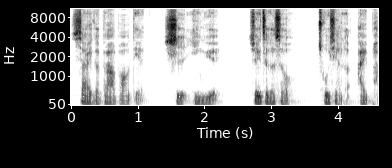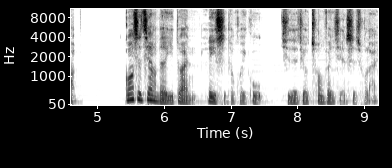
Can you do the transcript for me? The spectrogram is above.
下一个大爆点是音乐。”所以这个时候出现了 iPod。光是这样的一段历史的回顾，其实就充分显示出来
